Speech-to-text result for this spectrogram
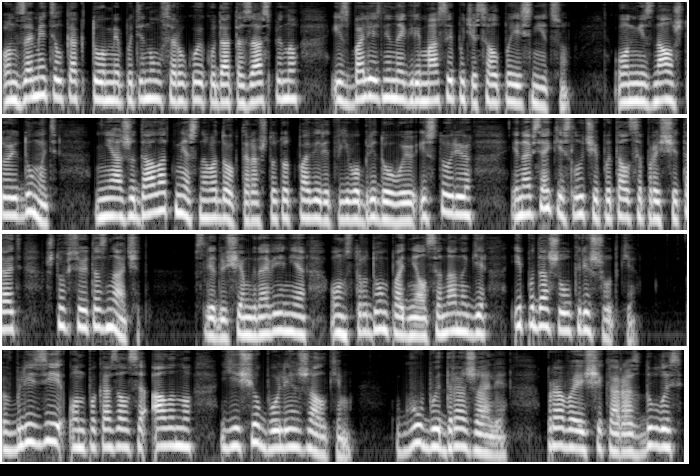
Он заметил, как Томми потянулся рукой куда-то за спину и с болезненной гримасой почесал поясницу. Он не знал, что и думать, не ожидал от местного доктора, что тот поверит в его бредовую историю, и на всякий случай пытался просчитать, что все это значит. В следующее мгновение он с трудом поднялся на ноги и подошел к решетке. Вблизи он показался Аллану еще более жалким. Губы дрожали, правая щека раздулась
